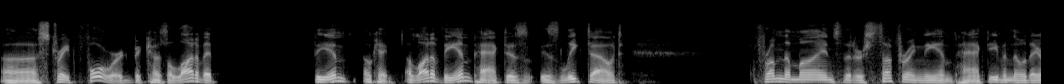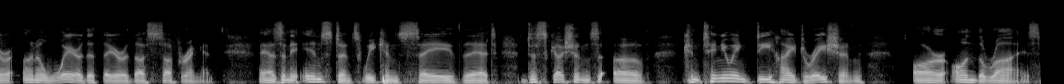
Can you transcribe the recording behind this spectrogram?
uh, straightforward because a lot of it, the Im- okay, a lot of the impact is is leaked out from the minds that are suffering the impact, even though they are unaware that they are thus suffering it. As an instance, we can say that discussions of continuing dehydration are on the rise.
